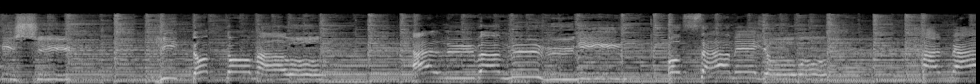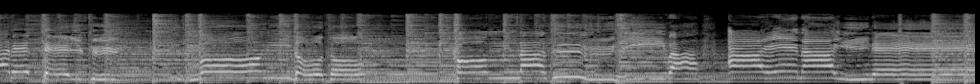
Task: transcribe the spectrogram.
りし一コマをアルバムに収めよう。離れてゆくもう二度とこんな風には会えないね。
